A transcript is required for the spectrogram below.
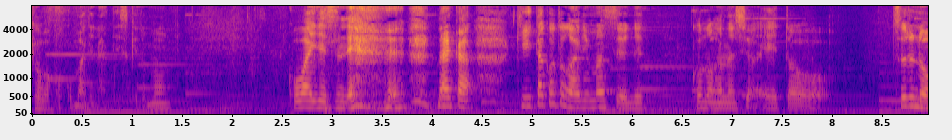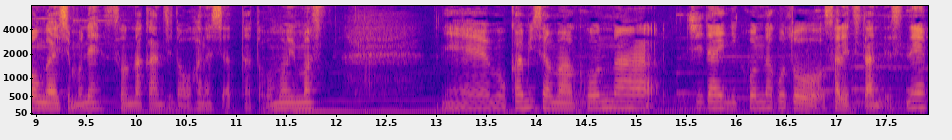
今日はここまでなんですけども。怖いですね。なんか聞いたことがありますよね。この話は。えっ、ー、と鶴の恩返しもねそんな感じのお話だったと思います。ねえもう神様はこんな時代にこんなことをされてたんですね、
